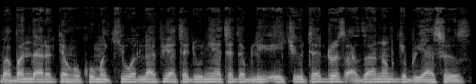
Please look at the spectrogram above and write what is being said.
Babban daraktan hukumar kiwon lafiya ta duniya ta who tedros adhanom ghebreyesus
